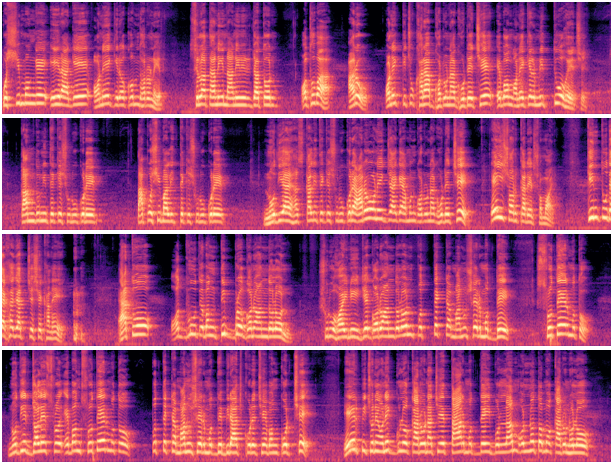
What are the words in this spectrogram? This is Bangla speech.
পশ্চিমবঙ্গে এর আগে অনেক এরকম ধরনের শ্লীলতাহানি নারী নির্যাতন অথবা আরও অনেক কিছু খারাপ ঘটনা ঘটেছে এবং অনেকের মৃত্যুও হয়েছে। কামদুনি থেকে শুরু করে তাপসী মালিক থেকে শুরু করে নদিয়ায় হাসকালি থেকে শুরু করে আরও অনেক জায়গায় এমন ঘটনা ঘটেছে এই সরকারের সময়। কিন্তু দেখা যাচ্ছে সেখানে এত অদ্ভুত এবং তীব্র গণ আন্দোলন শুরু হয়নি। যে গণ আন্দোলন প্রত্যেকটা মানুষের মধ্যে স্রোতের মতো, নদীর জলের স্রোত এবং স্রোতের মতো প্রত্যেকটা মানুষের মধ্যে বিরাজ করেছে এবং করছে। এর পিছনে অনেকগুলো কারণ আছে। তার মধ্যেই বললাম, অন্যতম কারণ হলো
